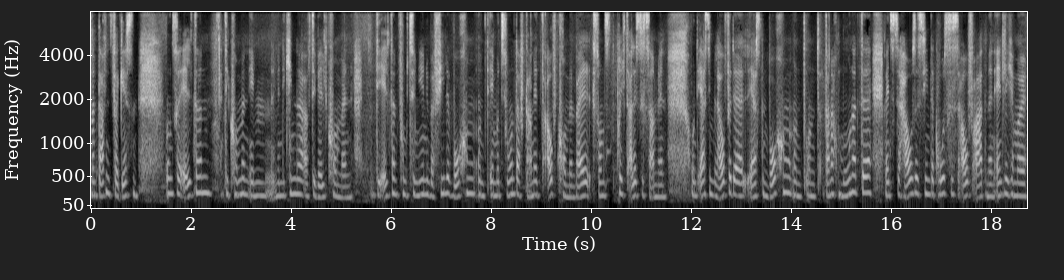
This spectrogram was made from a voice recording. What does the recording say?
Man darf nicht vergessen, unsere Eltern, die kommen eben, wenn die Kinder auf die Welt kommen, die Eltern funktionieren über viele Wochen und Emotion darf gar nicht aufkommen, weil sonst bricht alles zusammen. Und erst im Laufe der ersten Wochen und, und dann auch Monate, wenn sie zu Hause sind, ein großes Aufatmen, endlich einmal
